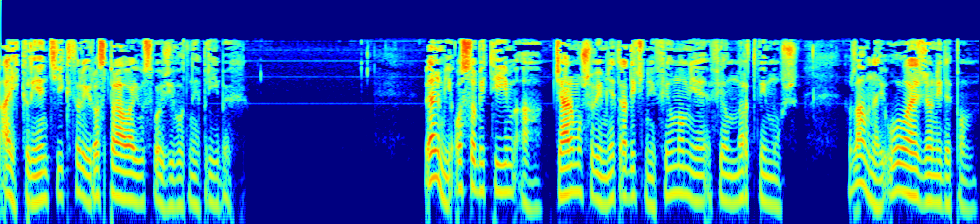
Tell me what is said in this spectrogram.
a ich klienti, ktorí rozprávajú svoj životný príbeh. Veľmi osobitým a Jarmušovým netradičným filmom je film Mŕtvý muž v hlavnej úlohe s Johnny Deppom.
